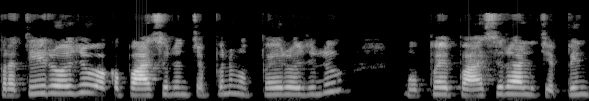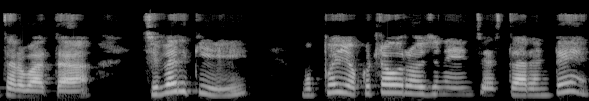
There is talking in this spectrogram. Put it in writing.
ప్రతిరోజు ఒక పాసురం చొప్పున ముప్పై రోజులు ముప్పై పాసురాలు చెప్పిన తర్వాత చివరికి ముప్పై ఒకటవ రోజున ఏం చేస్తారంటే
